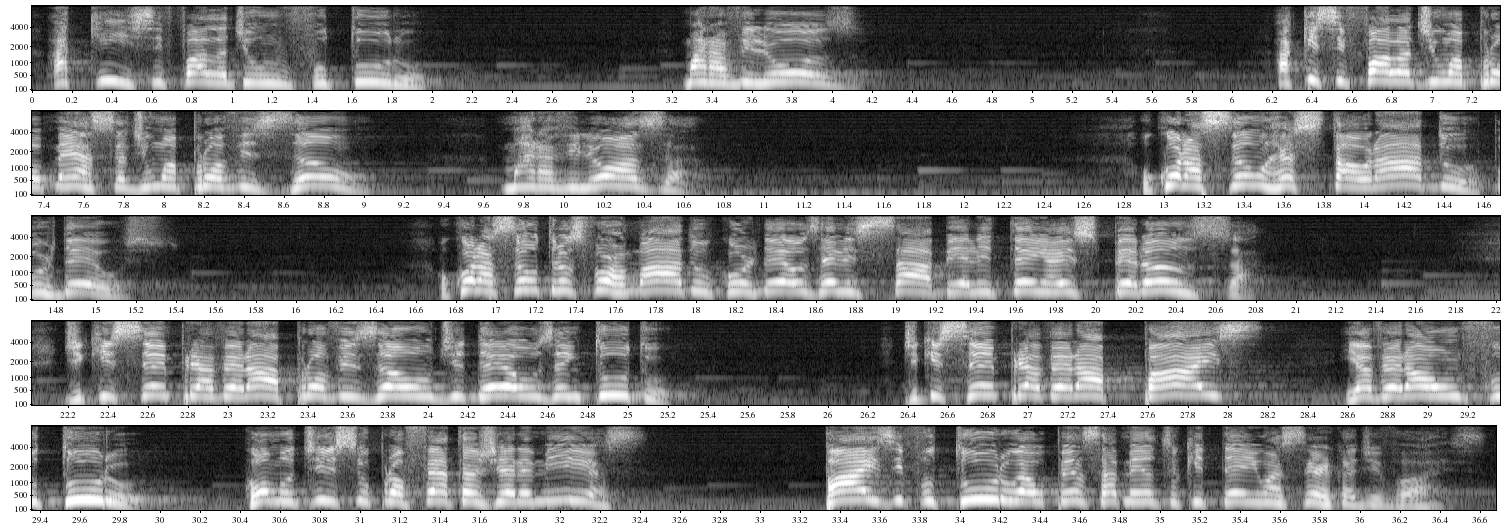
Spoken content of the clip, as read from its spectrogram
Aqui se fala de um futuro maravilhoso. Aqui se fala de uma promessa, de uma provisão maravilhosa o coração restaurado por Deus, o coração transformado por Deus, ele sabe, ele tem a esperança de que sempre haverá provisão de Deus em tudo, de que sempre haverá paz e haverá um futuro, como disse o profeta Jeremias. Paz e futuro é o pensamento que tenho acerca de vós.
